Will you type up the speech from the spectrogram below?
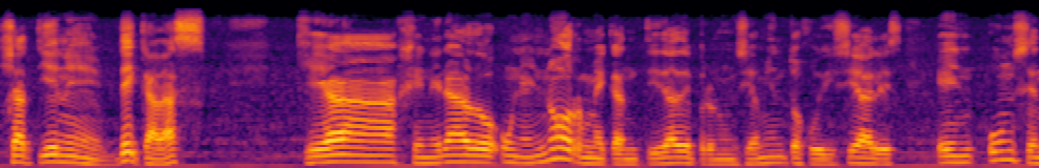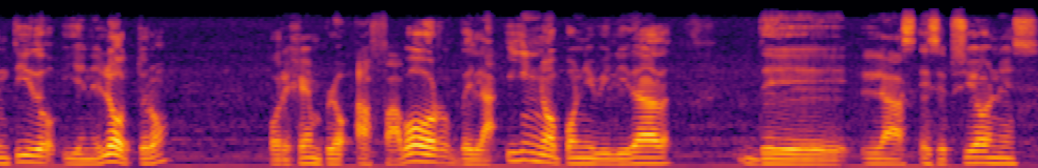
ya tiene décadas que ha generado una enorme cantidad de pronunciamientos judiciales en un sentido y en el otro, por ejemplo, a favor de la inoponibilidad de las excepciones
